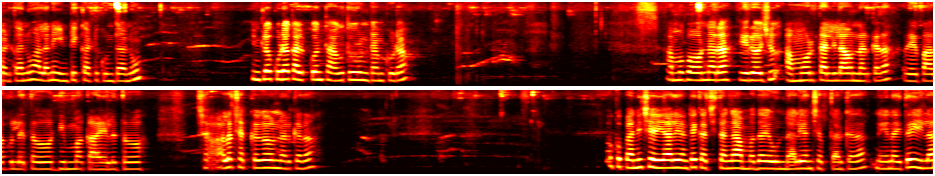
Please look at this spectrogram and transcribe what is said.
కడతాను అలానే ఇంటికి కట్టుకుంటాను. ఇంట్లో కూడా కలుపుకొని తాగుతూ ఉంటాం కూడా. అమ్మ బాగున్నారా? ఈరోజు అమ్మోరు తల్లిలా ఉన్నారు కదా వేపాకులతో నిమ్మకాయలతో. చాలా చక్కగా ఉన్నారు కదా. ఒక పని చేయాలి అంటే ఖచ్చితంగా అమ్మ దయ ఉండాలి అని చెప్తారు కదా. నేనైతే ఇలా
